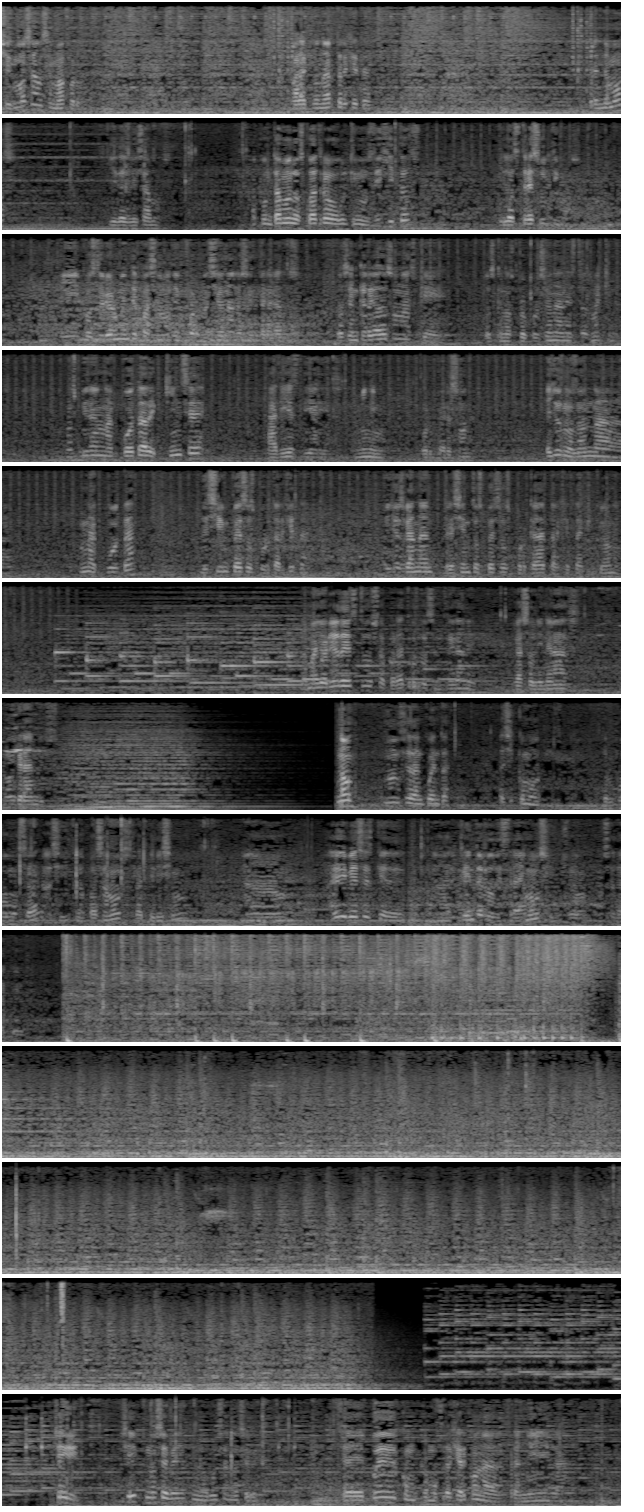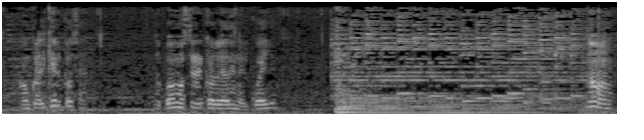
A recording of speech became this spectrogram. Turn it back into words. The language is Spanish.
Chismosa un semáforo para clonar tarjetas. Prendemos y deslizamos. Apuntamos los cuatro últimos dígitos y los tres últimos. Y posteriormente pasamos la información a los encargados. Los encargados son los que, los que nos proporcionan estas máquinas. Nos piden una cuota de 15 a 10 diarias, mínimo, por persona. Ellos nos dan una, cuota de 100 pesos por tarjeta. Ellos ganan 300 pesos por cada tarjeta que clonen. La mayoría de estos aparatos los entregan en gasolineras muy grandes. No, no se dan cuenta. Así como te puedo mostrar, así la pasamos rapidísimo. Ah, hay veces que al cliente lo distraemos y no, se da cuenta. Sí, sí, no se ve, en la bolsa no se ve. Se puede como camuflajear con la franela, con cualquier cosa. Lo podemos tener colgado en el cuello. No,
